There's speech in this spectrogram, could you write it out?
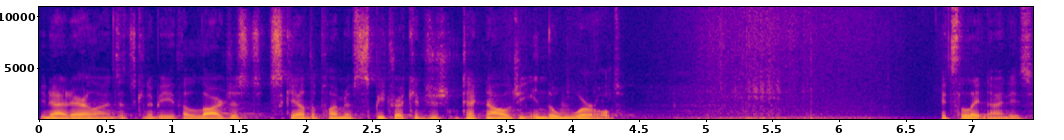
United Airlines, it's going to be the largest scale deployment of speech recognition technology in the world. It's the late 90s.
